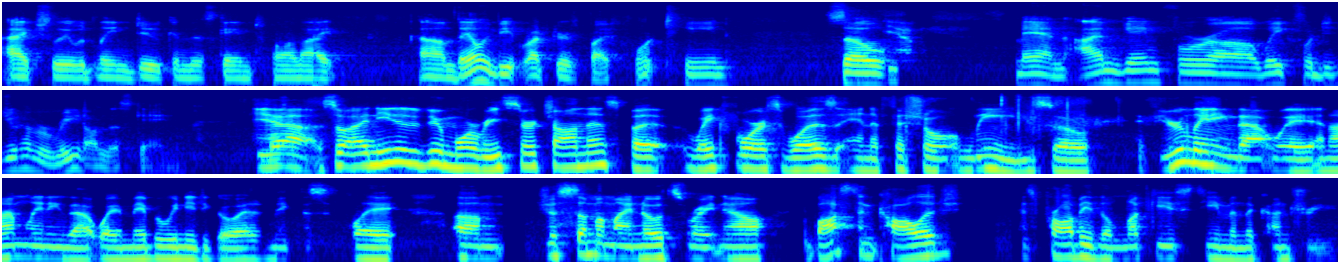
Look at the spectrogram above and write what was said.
I actually would lean Duke in this game tomorrow night. Um, they only beat Rutgers by 14. So, Yeah. man, I'm game for uh, Wake Forest. Did you have a read on this game? Yeah, so I needed to do more research on this, but Wake Forest was an official lean. So if you're leaning that way and I'm leaning that way, maybe we need to go ahead and make this a play. Um, just some of my notes right now. Boston College is probably the luckiest team in the country.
